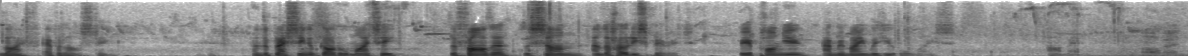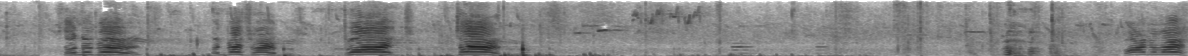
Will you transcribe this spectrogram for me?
life everlasting. And the blessing of God Almighty, the Father, the Son, and the Holy Spirit be upon you and remain with you always. Amen. Amen. Stand of Aaron, and Bethlehem, right, turn! Find the left!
